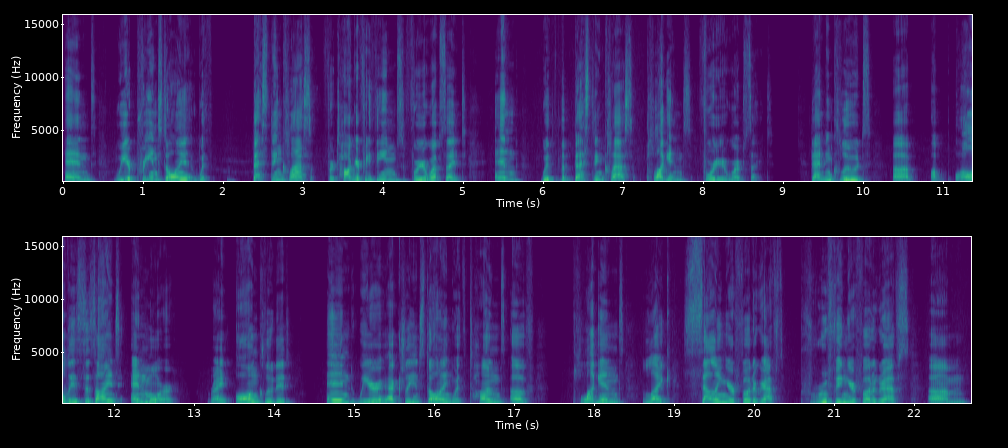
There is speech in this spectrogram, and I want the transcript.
and we are pre-installing it with best-in-class photography themes for your website and with the best-in-class plugins for your website. That includes uh, all these designs and more, right? All included. And we are actually installing with tons of plugins like selling your photographs, proofing your photographs, um,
